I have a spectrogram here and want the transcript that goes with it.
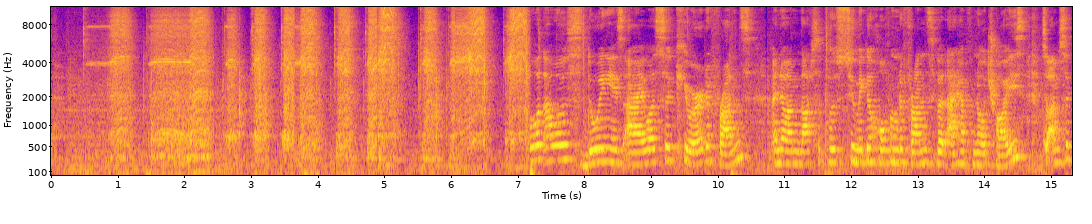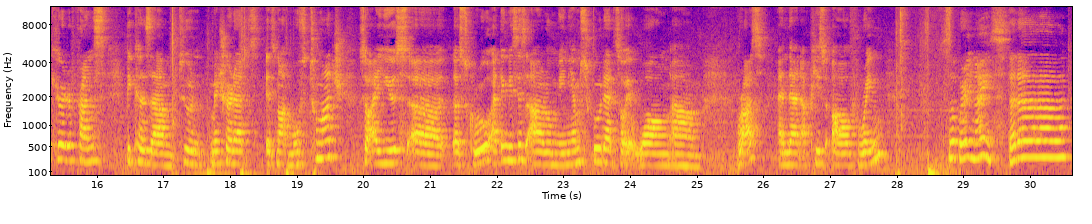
what I was doing is I was secure the fronts. I know I'm not supposed to make a hole from the fronts but I have no choice. So I'm secure the fronts because um, to make sure that it's not moved too much. So I use uh, a screw. I think this is aluminium screw that so it won't um, rust. And then a piece of ring. So very nice. Ta-da!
